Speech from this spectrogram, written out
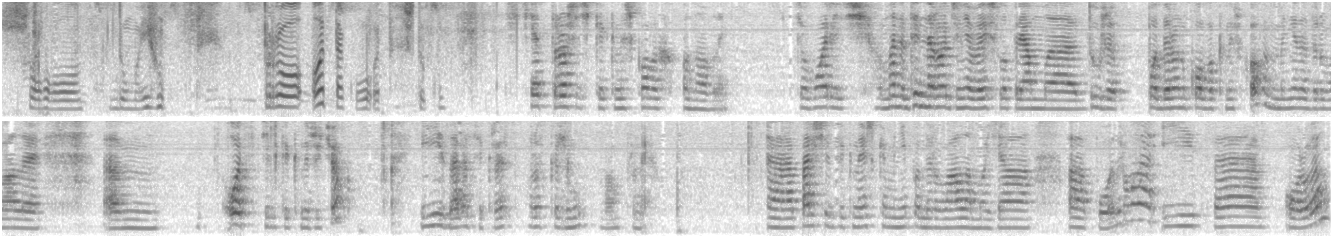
що думаю про от от штуку. Ще трошечки книжкових оновлень. Цьогоріч у мене день народження вийшло прям е, дуже подарунково книжковим. Мені надарували ем, от стільки книжечок. І зараз якраз розкажу вам про них. Е, перші дві книжки мені подарувала моя е, подруга, і це Орвел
